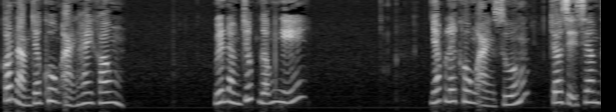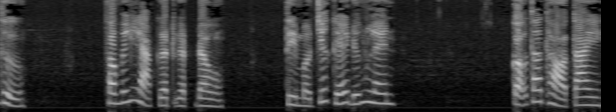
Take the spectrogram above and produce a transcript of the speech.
có nằm trong khung ảnh hay không? Nguyễn nam trúc ngẫm nghĩ. Nhóc lấy khung ảnh xuống cho chị xem thử. Phong vĩnh lạc gật gật đầu, tìm một chiếc ghế đứng lên. Cậu ta thỏ tay,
